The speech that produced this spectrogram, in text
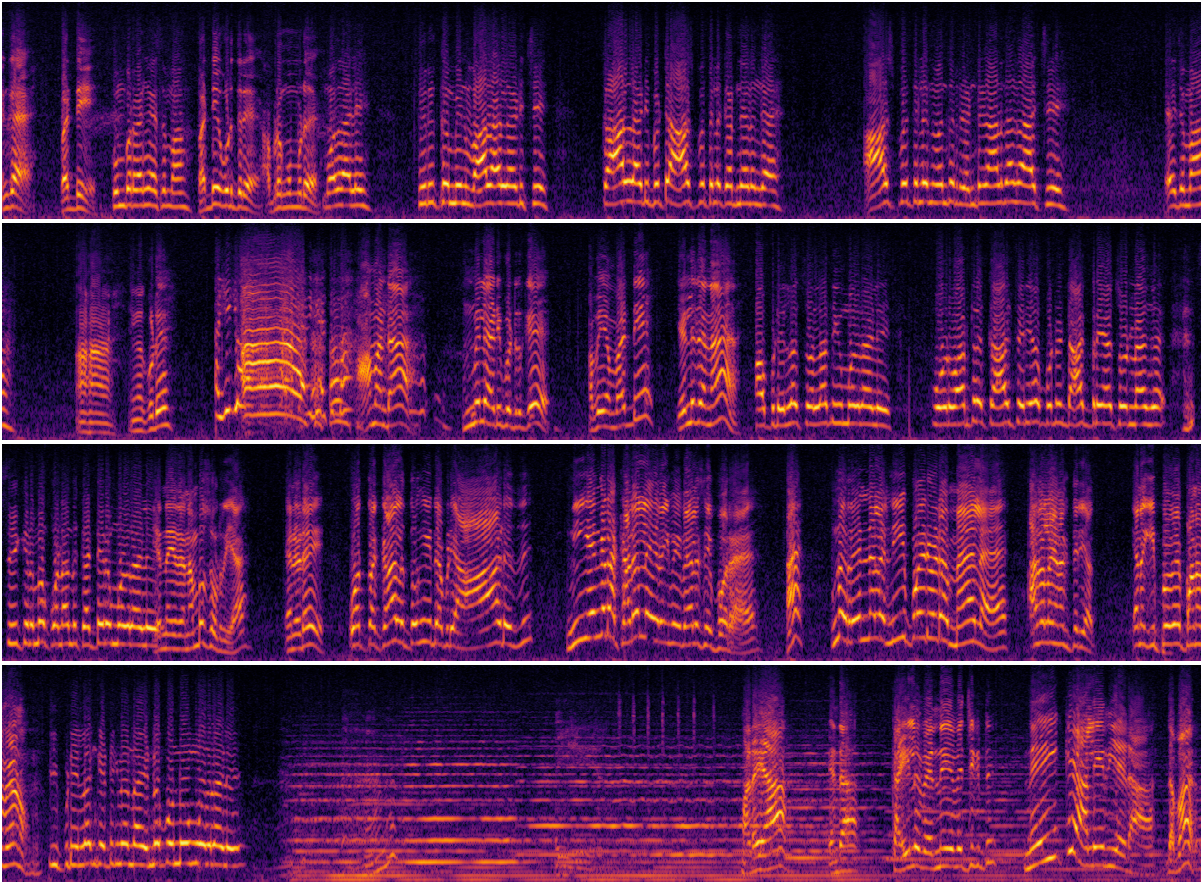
எங்க? வட்டி. கும்பிடுறாங்க ஏசமா வட்டியை கொடுத்துரு அப்புறம் கும்பிடு. முதலாளி திருக்க மீன் வாளால் அடிச்சு கால் அடிபட்டு ஆஸ்பத்திரியில கிடந்தானுங்க. ஆஸ்பத்திரியில இருந்து வந்து ரெண்டு நாள் தாங்க ஆச்சு. ஏஜமா ஆஹா இங்க கொடு. ஆமாண்டா. உண்மையிலே அடிபட்டு இருக்கு அப்ப என் வட்டி எழுதானா? அப்படி எல்லாம் சொல்லாதீங்க முதலாளி. ஒரு வாரத்துல கால் சரியா போட்டு டாக்டரையா சொன்னாங்க. சீக்கிரமா கொண்டாந்து கட்டிட முதலாளி. என்ன இதை நம்ப சொல்றியா? என்னடே ஒத்த கால தொங்கிட்டு அப்படி ஆடுது. நீ எங்கடா கடல்ல இறங்கி போய் வேலை செய்ய போற? இன்னும் ரெண்டு நாள்ல நீ போயிடுவிட மேல. அதெல்லாம் எனக்கு தெரியாது. எனக்கு இப்பவே பணம் வேணும். இப்படி எல்லாம் கேட்டீங்கன்னா நான் என்ன பண்ணுவேன் முதலாளி? மடையா? ஏண்டா கையில வெண்ணெய வச்சுக்கிட்டு நெய்க்கு அலையறியடா இந்த பார்.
